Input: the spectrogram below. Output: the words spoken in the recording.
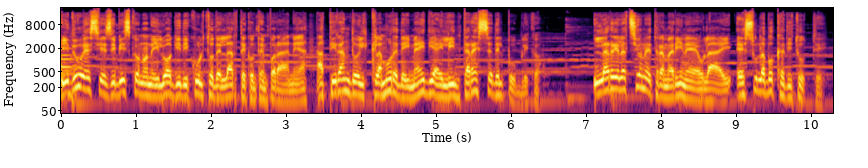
I due si esibiscono nei luoghi di culto dell'arte contemporanea, attirando il clamore dei media e l'interesse del pubblico. La relazione tra Marina e Eulai è sulla bocca di tutti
